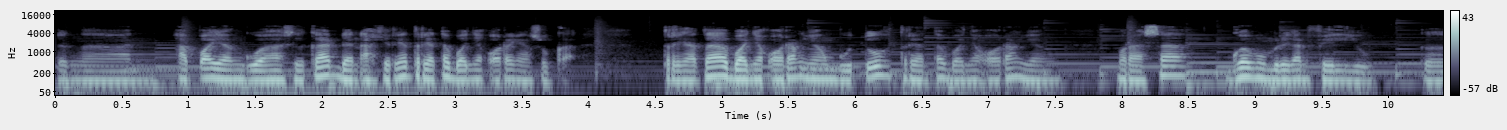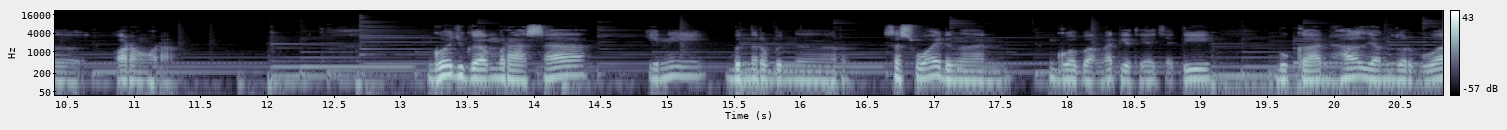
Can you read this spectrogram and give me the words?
dengan apa yang gue hasilkan, dan akhirnya ternyata banyak orang yang suka ternyata banyak orang yang butuh ternyata banyak orang yang merasa gue memberikan value ke orang-orang gue juga merasa ini bener-bener sesuai dengan gue banget gitu ya. Jadi bukan hal yang luar gue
